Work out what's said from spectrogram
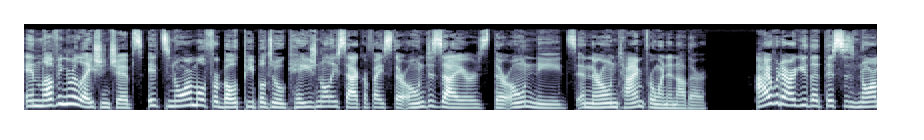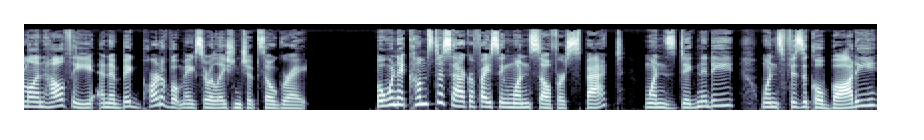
In loving relationships, it's normal for both people to occasionally sacrifice their own desires, their own needs, and their own time for one another. I would argue that this is normal and healthy and a big part of what makes a relationship so great. But when it comes to sacrificing one's self respect, one's dignity, one's physical body,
